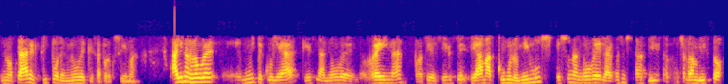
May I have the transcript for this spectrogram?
notar el tipo de nube que se aproxima. Hay una nube eh, muy peculiar, que es la nube reina, por así decirse, se llama cumulonimbus, es una nube, la, no sé si visto, muchos lo han visto,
